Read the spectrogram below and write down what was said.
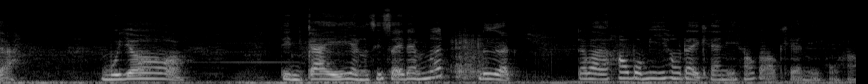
จ้ะ หมูย่อตีนไก่อย่างสิใส่ได้หมดเลือด แต่ว่าเฮาบ่มีเฮาได้แค่นี้เฮาก็เอาแค่นี้ของเฮา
